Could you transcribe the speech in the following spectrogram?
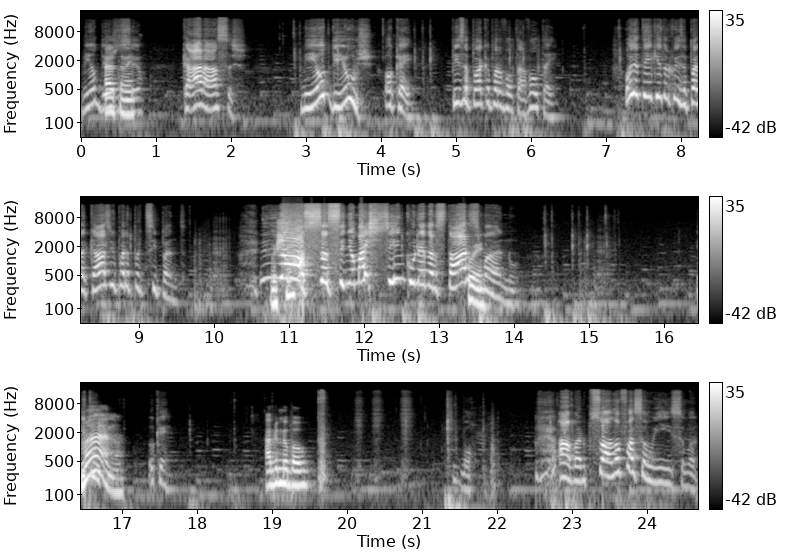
Meu Ah, Deus eu do também. céu. Caraças. Meu Deus. Ok. Pisa a placa para voltar. Voltei. Olha, tem aqui outra coisa. Para casa e para participante. Oxi. Nossa senhora, mais 5 Nether Stars, Foi. mano. E tu? Mano, O quê? abre meu baú. Bom. Ah, mano, pessoal, não façam isso, mano.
